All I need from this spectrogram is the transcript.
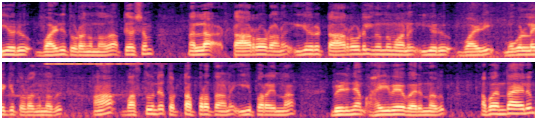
ഈ ഒരു വഴി തുടങ്ങുന്നത്. അത്യാവശ്യം നല്ല ടാർ റോഡാണ്. ഈ ഒരു ടാർ റോഡിൽ നിന്നുമാണ് ഈ ഒരു വഴി മുകളിലേക്ക് തുടങ്ങുന്നത്. ആ വസ്തുവിന്റെ തൊട്ടപ്പുറത്താണ് ഈ പറയുന്ന വിഴിഞ്ഞം ഹൈവേ വരുന്നതും. അപ്പോൾ എന്തായാലും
